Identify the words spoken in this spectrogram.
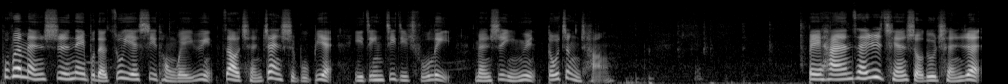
部分门市内部的作业系统维运造成暂时不便，已经积极处理，门市营运都正常。北韩在日前首度承认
